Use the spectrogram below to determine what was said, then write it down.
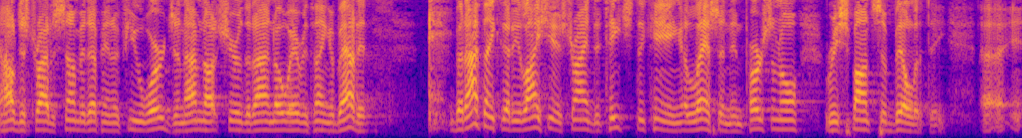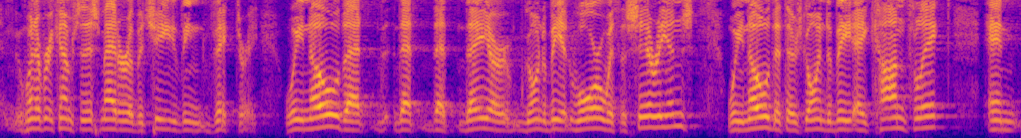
I'll just try to sum it up in a few words, and I'm not sure that I know everything about it. But I think that Elisha is trying to teach the king a lesson in personal responsibility uh, whenever it comes to this matter of achieving victory. We know that, that, that they are going to be at war with the Syrians. We know that there's going to be a conflict. And,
